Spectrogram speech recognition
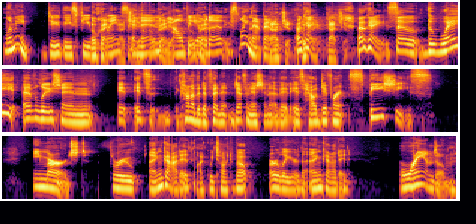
Let me do these few Okay, points, gotcha. and then Okay, I'll be okay. able to explain that better. Gotcha. Okay. Gotcha. Okay. So the way evolution, it, it's kind of the defini- definition of it is how different species emerged through unguided, like we talked about earlier, the unguided, random.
